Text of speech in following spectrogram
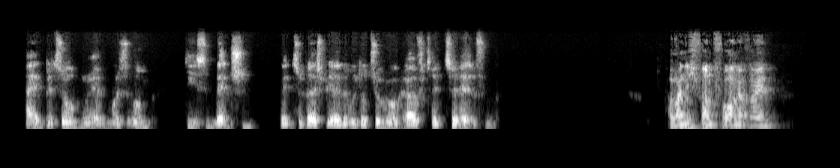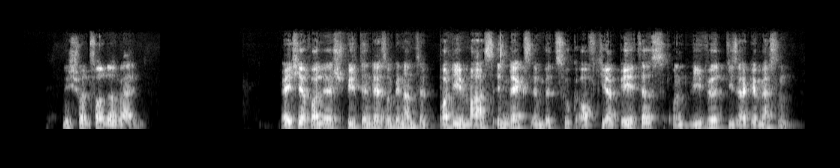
einbezogen werden muss, um diesen Menschen, wenn zum Beispiel eine Unterzuckerung auftritt, zu helfen. Aber nicht von vornherein. Nicht von vornherein. Welche Rolle spielt denn der sogenannte Body Mass Index in Bezug auf Diabetes und wie wird dieser gemessen?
